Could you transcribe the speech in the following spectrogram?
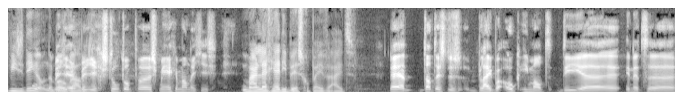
vieze dingen naar boven Beetje, haalde. beetje gestoeld op eh, smerige mannetjes. Maar leg jij die bisschop even uit. Nou ja, dat is dus blijkbaar ook iemand die in het. eh, nou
